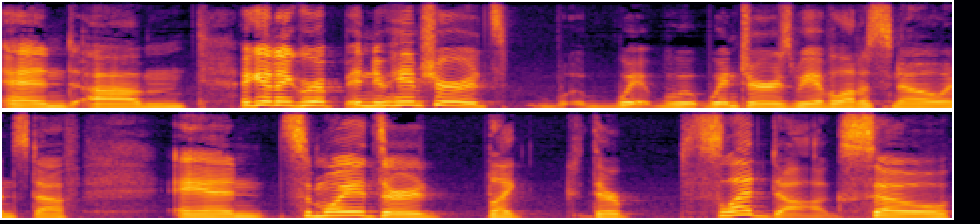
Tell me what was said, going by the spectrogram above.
and um, again, I grew up in New Hampshire. It's w- w- winters. We have a lot of snow and stuff, and Samoyeds are like they're sled dogs. So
